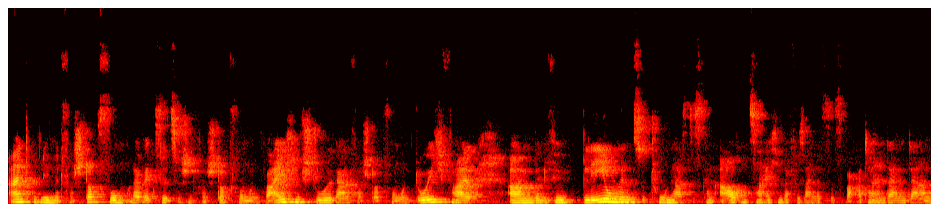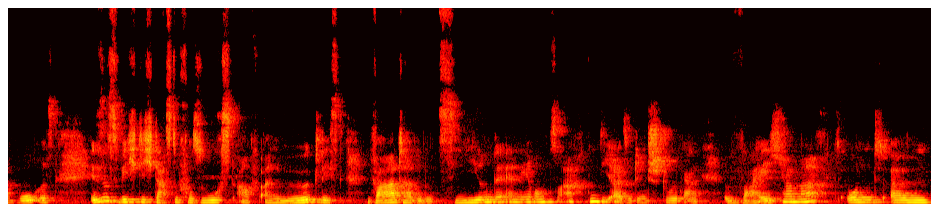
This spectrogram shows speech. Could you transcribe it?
ein Problem mit Verstopfung oder Wechsel zwischen Verstopfung und weichem Stuhlgang, Verstopfung und Durchfall. Ähm, wenn du viel mit Blähungen zu tun hast, das kann auch ein Zeichen dafür sein, dass das Water in deinem Darm hoch ist, ist es wichtig, dass du versuchst, auf eine möglichst Vata-reduzierende Ernährung zu achten, die also den Stuhlgang weicher macht und ähm,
